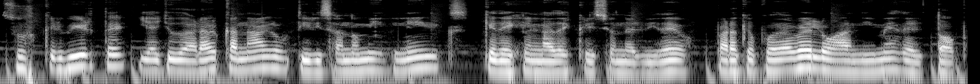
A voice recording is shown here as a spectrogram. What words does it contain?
suscribirte y ayudar al canal utilizando mis links que dejé en la descripción del video para que puedas ver los animes del top.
